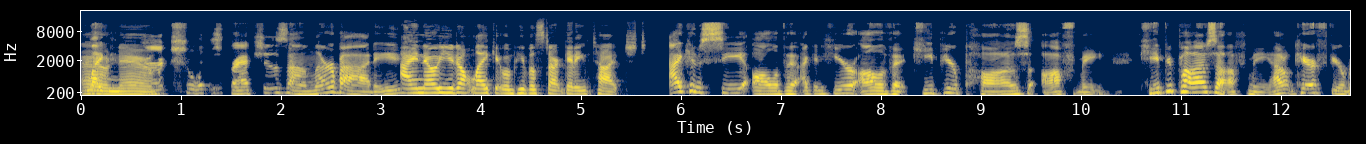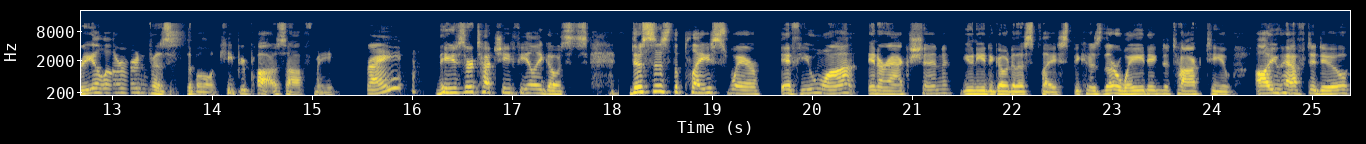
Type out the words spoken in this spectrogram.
Oh, like no. actual scratches on their body. I know you don't like it when people start getting touched. I can see all of it. I can hear all of it. Keep your paws off me. Keep your paws off me. I don't care if you're real or invisible. Keep your paws off me. Right? These are touchy feely ghosts. This is the place where, if you want interaction, you need to go to this place because they're waiting to talk to you. All you have to do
